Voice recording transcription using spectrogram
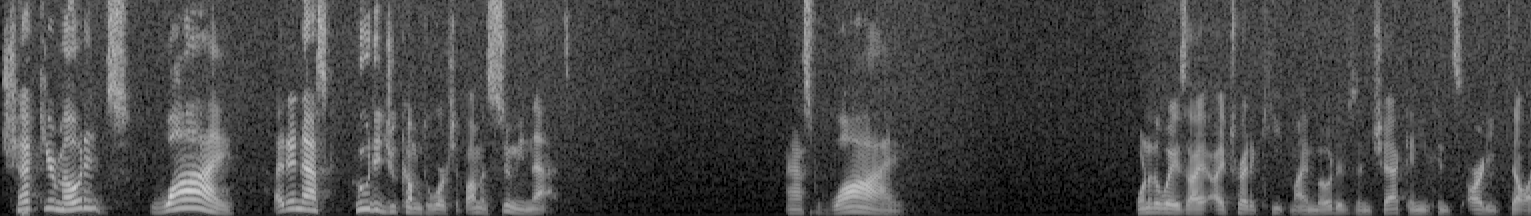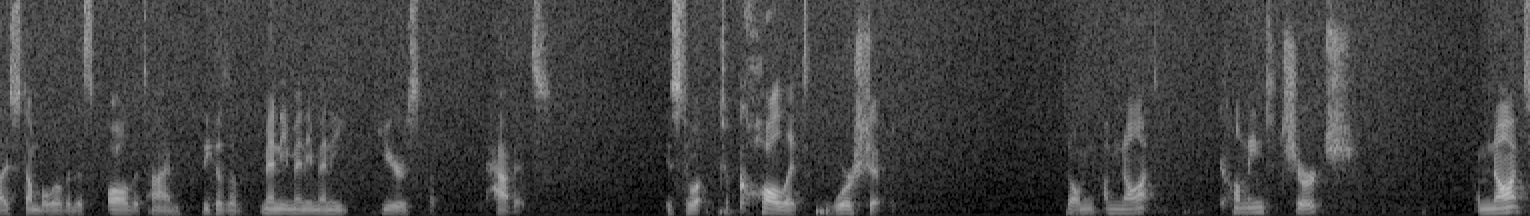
Check your motives. Why? I didn't ask, who did you come to worship? I'm assuming that. Asked, why? One of the ways I, I, try to keep my motives in check, and you can already tell I stumble over this all the time because of many, many, many years of habits, is to, to call it worship. So I'm, I'm not coming to church. I'm not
